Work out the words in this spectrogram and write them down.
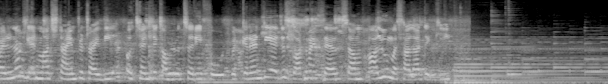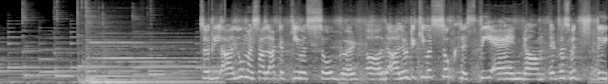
I did not get much time to try the authentic Amritsari food, but currently I just got myself some aloo masala tikki. So the aloo masala tikki was so good. Uh, the aloo tikki was so crispy, and um, it was with the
